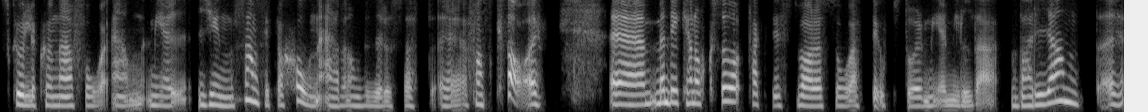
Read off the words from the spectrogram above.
skulle kunna få en mer gynnsam situation även om viruset eh, fanns kvar. Eh, men det kan också faktiskt vara så att det uppstår mer milda varianter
